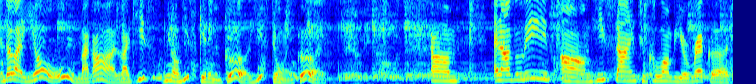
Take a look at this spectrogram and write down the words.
And they're like, yo, oh my God, like he's, you know, he's getting good. He's doing good. Um, and I believe um, he signed to Columbia Records.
